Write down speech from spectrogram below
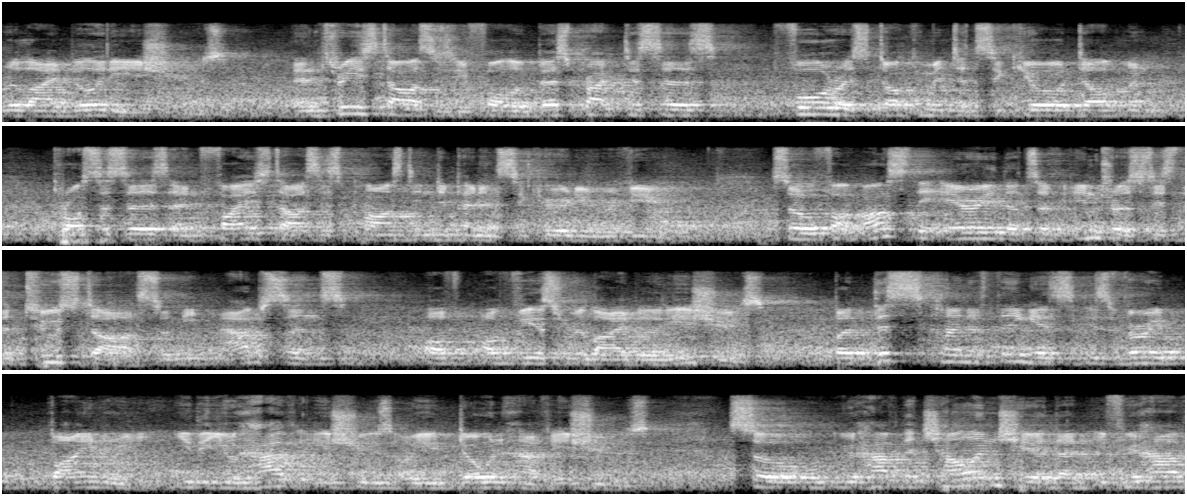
reliability issues. Then three stars is you follow best practices. Four is documented secure development processes, and five stars is passed independent security review. So for us, the area that's of interest is the two stars, so the absence of obvious reliability issues. But this kind of thing is, is very binary. Either you have issues or you don't have issues. So you have the challenge here that if you have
